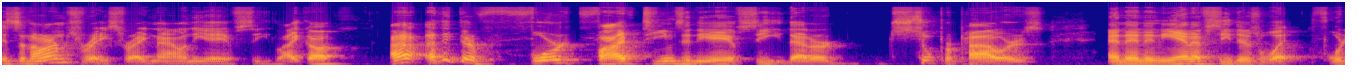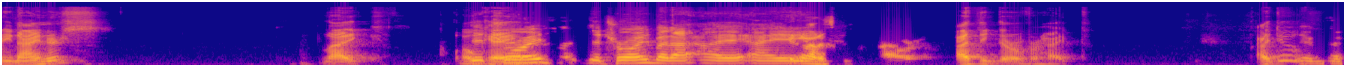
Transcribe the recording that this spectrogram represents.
it's an arms race right now in the AFC. Like, uh, I, I think there are four, five teams in the AFC that are superpowers, and then in the NFC, there's what 49ers. Like, okay. Detroit, Detroit, but I, I, I not a superpower. I think they're overhyped. I do. They're good.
